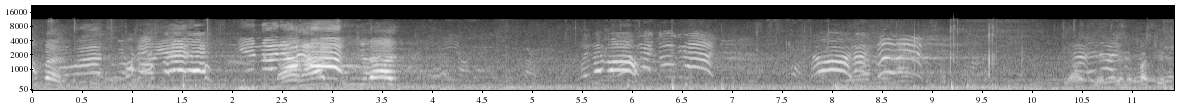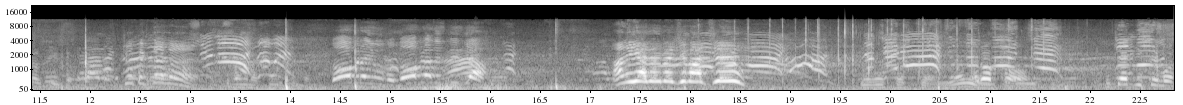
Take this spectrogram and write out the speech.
Super! Tak, Daj! Czutek dawaj! Dobra Judo, dobra decyzja! Ale jeden będzie walczył! Ucieknij Szymonu!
